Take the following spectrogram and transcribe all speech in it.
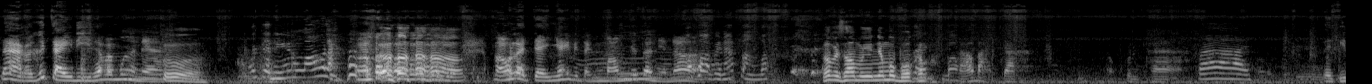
หน้าก็คือใจดีถ้าว่ามื่อเนี่ยโอ้ว่าจะนี้เมาล่ะเมาละใจง่ายไปแต่เมาอยู่ตอนเนี้ยเนาะพอไปนะฟังบ่ก็ไปซ้อมมือยังมาบวกครับสาวบาทจ้าขอบคุณค่ะไปเลย ที่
